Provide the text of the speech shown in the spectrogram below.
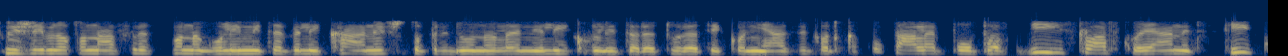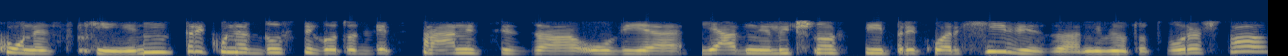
книжевното наследство на големите великани што придонеле нели кон литературата и кон јазикот како Тале Попов и Славко Јаневски, Куневски, преку недостигот од веб страници за овие јавни личности и преку архиви за нивното творештво.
